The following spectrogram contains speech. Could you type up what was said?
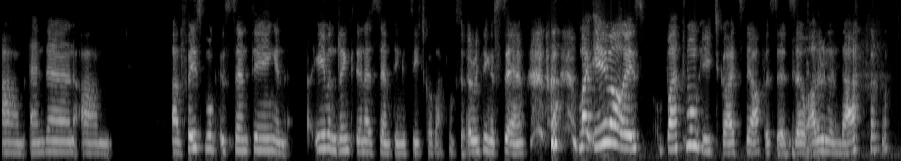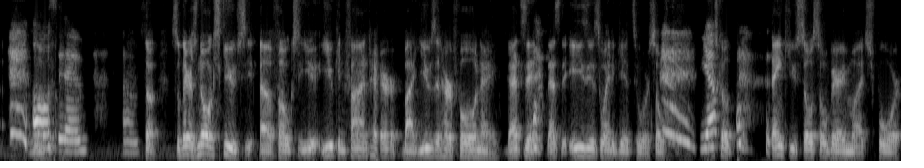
Um, and then um, uh, Facebook is same thing, and even LinkedIn is same thing. It's Ichko Batmunkh. So everything is same. my email is Batmunkh Ichko. It's the opposite. So other than that, all same. Um, so, so there's no excuse, uh, folks. You you can find her by using her full name. That's it. That's the easiest way to get to her. So, yeah. Thank you so so very much for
